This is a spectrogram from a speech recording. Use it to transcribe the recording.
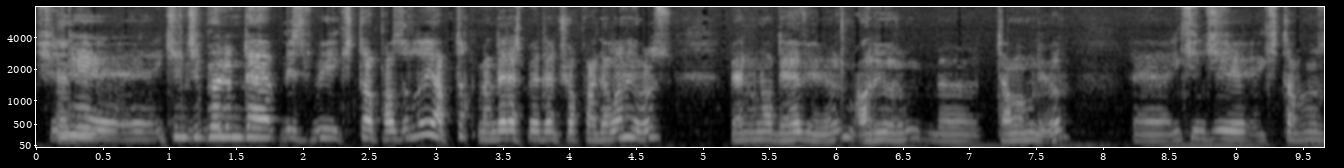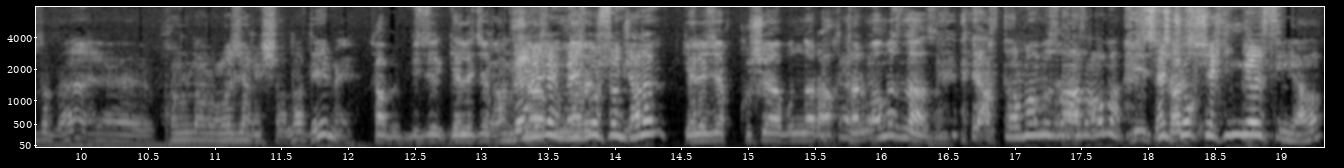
Şimdi Kendim- e, ikinci bölümde biz bir kitap hazırlığı yaptık. Menderes Bey'den çok faydalanıyoruz. Ben ona değer veriyorum, arıyorum, e, tamamlıyor. E, ikinci kitabımızda da e, konular olacak inşallah değil mi? Tabii bize gelecek Ya kuşağa bunları, mecbursun canım. gelecek kuşağa bunları aktarmamız lazım. Aktarmamız lazım ama Biz sen çarşı- çok çekin gelsin ya.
